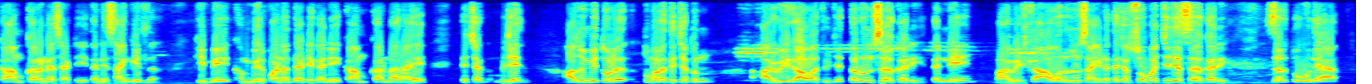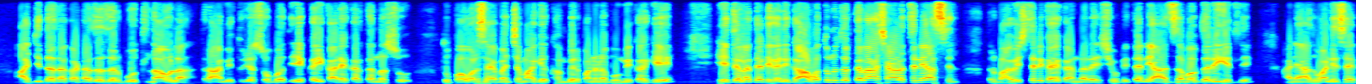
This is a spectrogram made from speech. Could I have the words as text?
काम करण्यासाठी त्यांनी सांगितलं की मी खंबीरपणा त्या ठिकाणी काम करणार आहे. त्याच्या म्हणजे अजून मी तुला तुम्हाला त्याच्यातून आर्वी गावातील जे तरुण सहकारी त्यांनी भावेशला आवर्जून सांगितलं. त्याच्यासोबतचे जे सहकारी जर तू उद्या अजितदादा गटाचा जर बूथ लावला तर आम्ही तुझ्यासोबत एकही कार्यकर्ता नसू. तू पवार साहेबांच्या मागे खंबीरपणानं भूमिका घे. हे त्याला त्या ठिकाणी गावातून जर त्याला अशा अडचणी असेल तर भावेश तरी काय करणार आहे? शेवटी त्यांनी आज जबाबदारी घेतली. आणि आज वाणी साहेब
